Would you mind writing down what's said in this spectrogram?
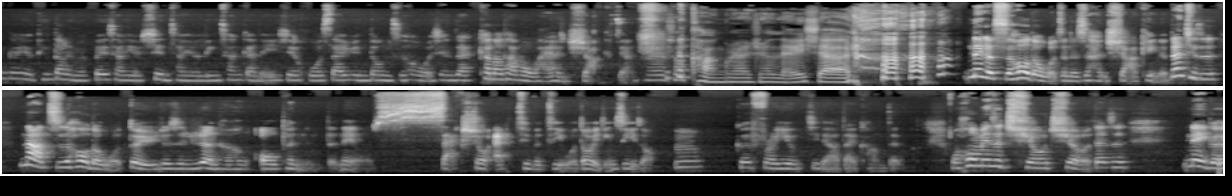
刚刚有听到你们非常有现场、有临场感的一些活塞运动之后，我现在看到他们我还很 shock，这样。他说：“Congratulations。” 那个时候的我真的是很 shocking 的。但其实那之后的我，对于就是任何很 open 的那种 sexual activity，我都已经是一种嗯，good for you，记得要带 condom。我后面是 chill chill，但是。那个，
